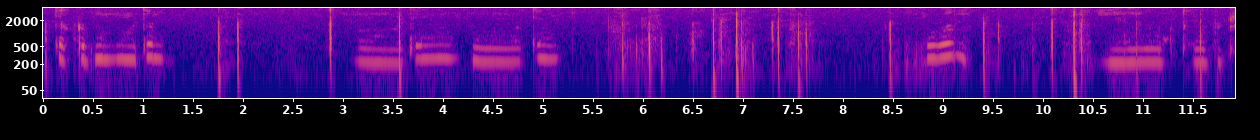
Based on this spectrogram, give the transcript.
Bir dakika bir maden. Maden, maden. Bu var mı? Yok tabii ki.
